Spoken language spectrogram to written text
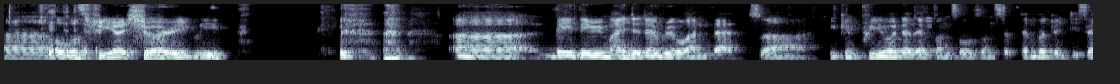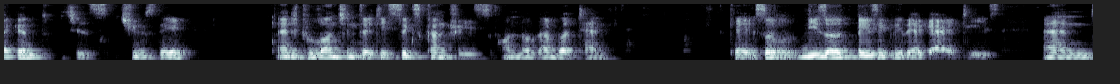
uh, almost reassuringly. uh, they they reminded everyone that uh, you can pre-order their consoles on September 22nd, which is Tuesday, and it will launch in 36 countries on November 10th. Okay, so these are basically their guarantees, and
